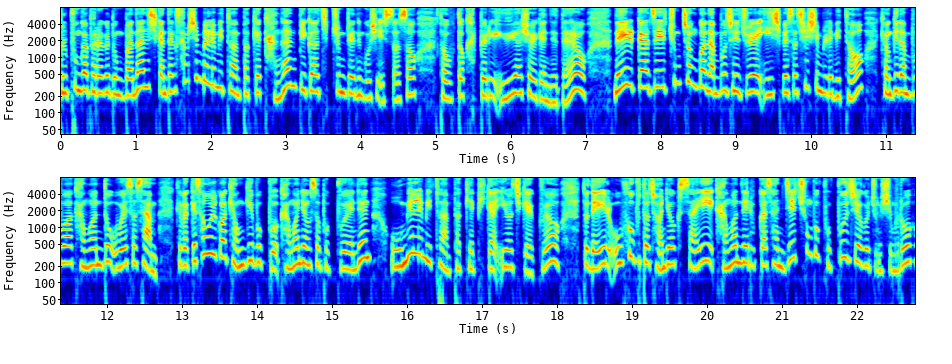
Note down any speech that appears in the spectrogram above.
돌풍과 벼락을 동반한 시간당 30mm 안팎의 강한 비가 집중 집중되는 곳이 있어서 더욱더 각별히 유의하셔야겠는데요. 내일까지 충청과 남부 제주에 20에서 70mm, 경기 남부와 강원도 5에서 3, 그 밖에 서울과 경기 북부, 강원 영서 북부에는 5mm 안팎의 비가 이어지겠고요. 또 내일 오후부터 저녁 사이 강원 내륙과 산지, 충북 북부 지역을 중심으로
